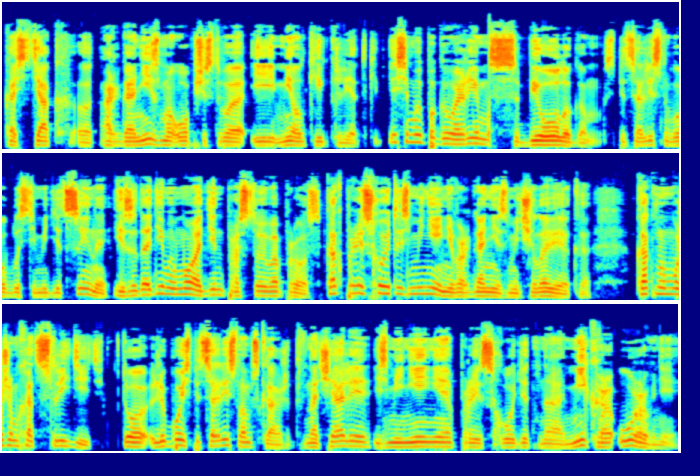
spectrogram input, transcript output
костяк э, организма, общества и мелкие клетки. Если мы поговорим с биологом, специалистом в области медицины, и зададим ему один простой вопрос. Как происходит изменение в организме человека? Как мы можем их отследить? то любой специалист вам скажет, вначале изменения происходят на микроуровне,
